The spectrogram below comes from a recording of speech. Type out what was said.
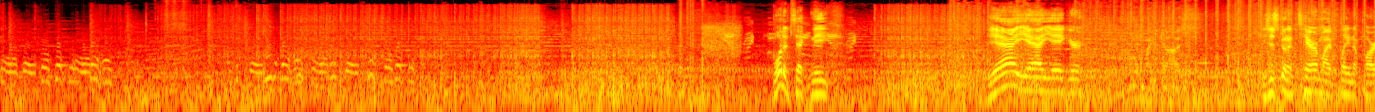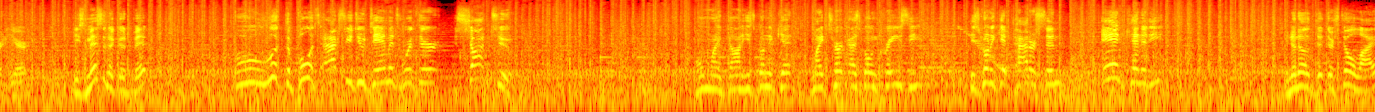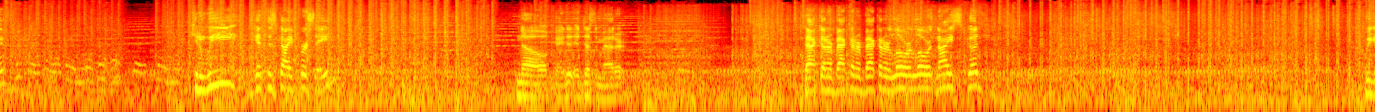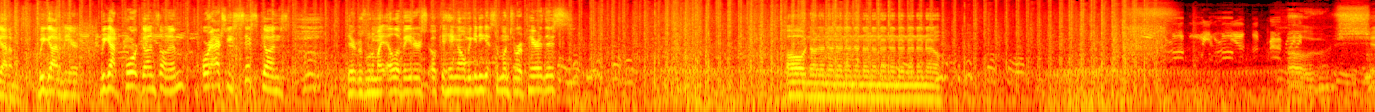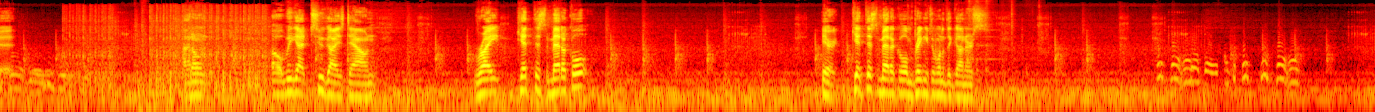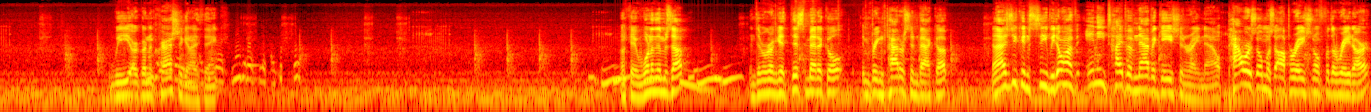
What a technique. Yeah, yeah, Jaeger. He's just gonna tear my plane apart here. He's missing a good bit. Oh, look, the bullets actually do damage where they're shot to. Oh my god, he's gonna get my Turk guy's going crazy. He's gonna get Patterson and Kennedy. No, no, they're still alive. Can we get this guy first aid? No, okay, it doesn't matter. Back gunner, back gunner, back gunner, lower, lower. Nice, good. We got him. We got him here. We got four guns on him, or actually six guns. There goes one of my elevators. Okay, hang on. We gonna get someone to repair this. Oh no no no no no no no no no no no no no. Oh shit. I don't. Oh, we got two guys down. Right. Get this medical. Here, get this medical and bring it to one of the gunners. we are going to crash again, I think. Okay, one of them is up. And then we're going to get this medical and bring Patterson back up. Now, as you can see, we don't have any type of navigation right now. Power's almost operational for the radar.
